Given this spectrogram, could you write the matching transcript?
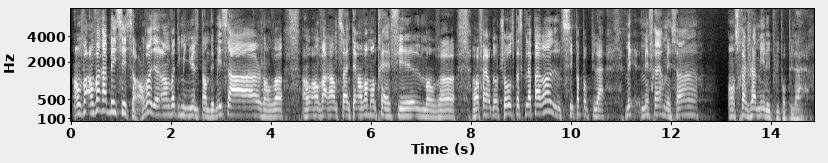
On va, on rabaisser ça. On va, diminuer le temps des messages. On va, on, va rendre ça On va montrer un film. On va, on va faire d'autres choses parce que la parole, c'est pas populaire. Mais mes frères, mes sœurs, on sera jamais les plus populaires.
